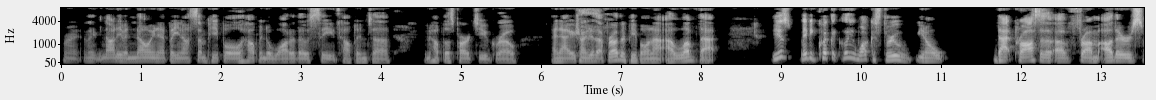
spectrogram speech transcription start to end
Right. I think not even knowing it, but you know, some people helping to water those seeds, helping to you know, help those parts you grow. And now you're trying to do that for other people. And I, I love that. You just maybe quickly, walk us through, you know, that process of from others,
